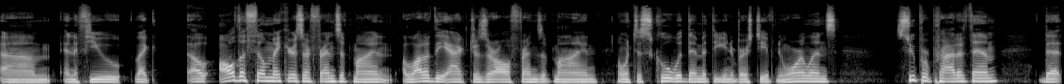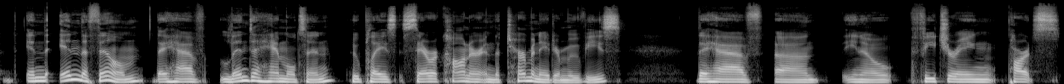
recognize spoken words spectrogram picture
um, and a few like all, all the filmmakers are friends of mine. A lot of the actors are all friends of mine. I went to school with them at the University of New Orleans. Super proud of them. That in in the film they have Linda Hamilton who plays Sarah Connor in the Terminator movies. They have uh, you know featuring parts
